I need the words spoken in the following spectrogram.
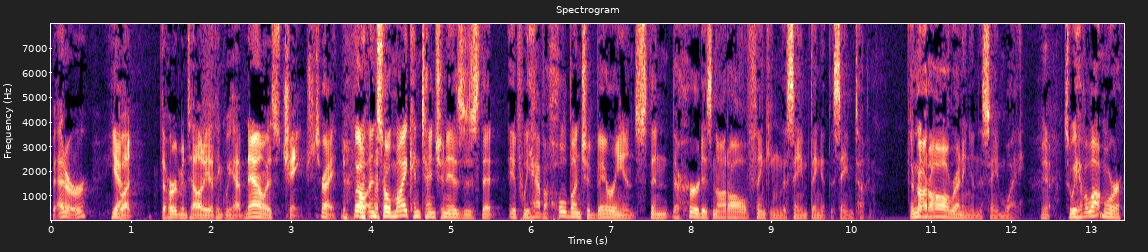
better. Yeah. But the herd mentality I think we have now has changed. Right. Well, and so my contention is is that if we have a whole bunch of variance, then the herd is not all thinking the same thing at the same time. They're not all running in the same way. Yeah. So we have a lot more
